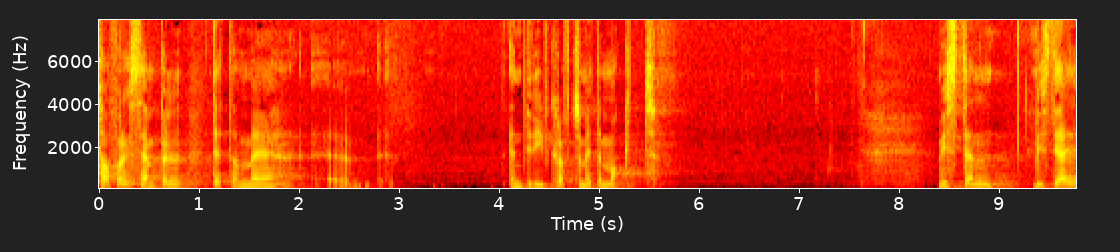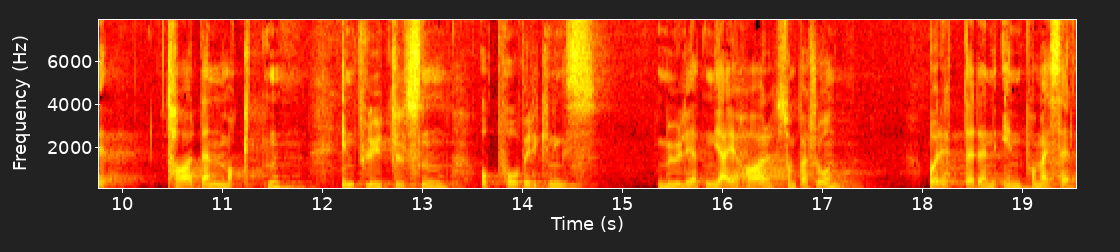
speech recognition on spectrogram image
Ta f.eks. dette med eh, en drivkraft som heter makt. Hvis, den, hvis jeg tar den makten, innflytelsen og påvirkningsmuligheten jeg har som person, og retter den inn på meg selv,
